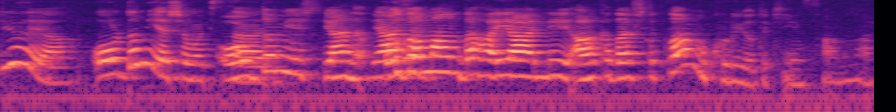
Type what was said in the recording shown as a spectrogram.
diyor ya. Orada mı yaşamak isterdin? Orada mı yaş- yani, Yani- o zaman da hayali arkadaşlıklar mı kuruyordu ki insanlar?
